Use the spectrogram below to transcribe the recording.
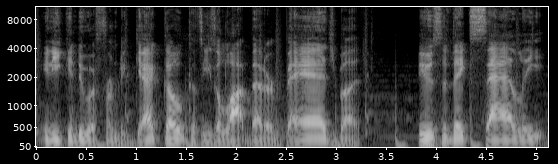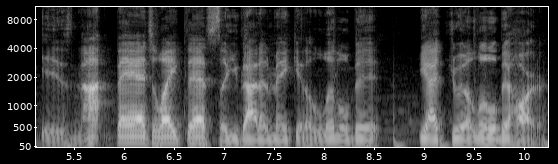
And he can do it from the get-go because he's a lot better badge, but Vujacic sadly is not badge like that, so you gotta make it a little bit, you gotta do it a little bit harder.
